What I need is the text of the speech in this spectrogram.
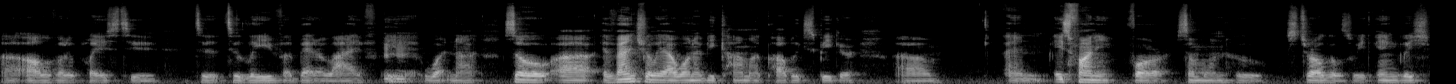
uh, all over the place to to to live a better life, mm-hmm. whatnot. So uh, eventually, I want to become a public speaker, um, and it's funny for someone who struggles with English,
